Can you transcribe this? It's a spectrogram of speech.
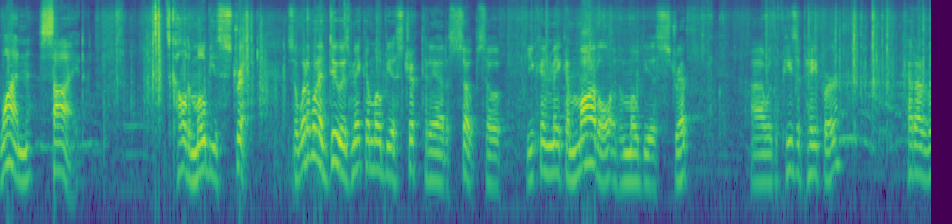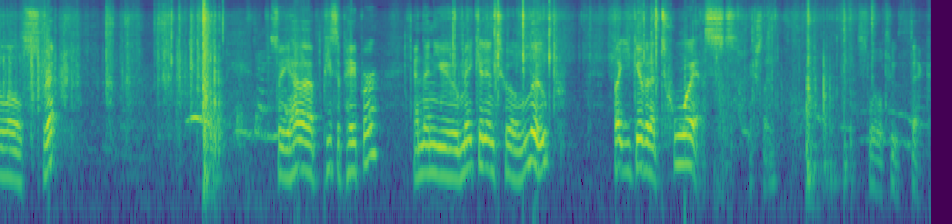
one side. It's called a Mobius strip. So what I want to do is make a Mobius strip today out of soap. So you can make a model of a Mobius strip uh, with a piece of paper, cut out a little strip. So you have a piece of paper and then you make it into a loop, but you give it a twist. Actually, it's a little too thick.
